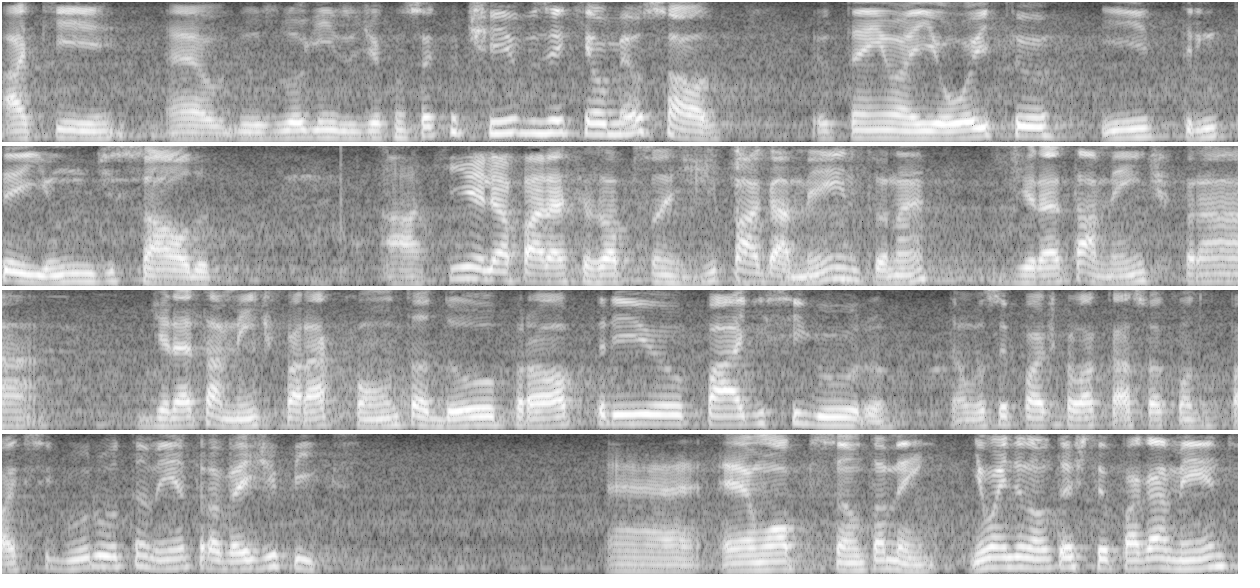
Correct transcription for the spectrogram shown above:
Aqui é os logins do dia consecutivos e aqui é o meu saldo. Eu tenho aí 8 e 31 de saldo. Aqui ele aparece as opções de pagamento, né? Diretamente para diretamente para a conta do próprio PagSeguro. Então você pode colocar a sua conta do PagSeguro ou também através de Pix. É, é uma opção também. Eu ainda não testei o pagamento.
